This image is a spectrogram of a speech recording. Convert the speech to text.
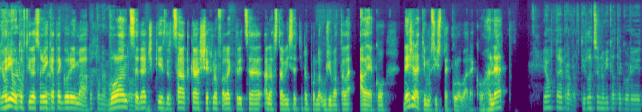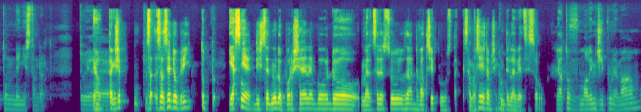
Jo, který to auto jo, v téhle cenové jo. kategorii má To to nemá. volant, to, sedačky, zrcátka, všechno v elektrice a nastaví se ti to podle uživatele, ale jako, ne, že na tím musíš spekulovat, jako hned, Jo, to je pravda. V této cenové kategorii to není standard. To je... Jo, takže za- zase je dobrý, to, jasně, když sednu do Porsche nebo do Mercedesu za 2-3+, plus, tak samozřejmě, že tam všechny No. tyhle věci jsou. Já to v malém Jeepu nemám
